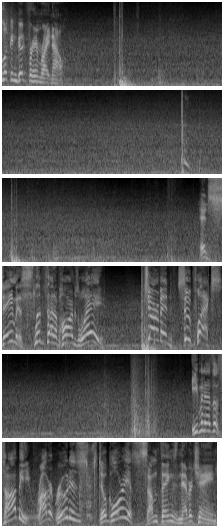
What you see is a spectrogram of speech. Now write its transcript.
looking good for him right now. And Sheamus slips out of harm's way. German suplex. Even as a zombie, Robert Roode is still glorious. Some things never change.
